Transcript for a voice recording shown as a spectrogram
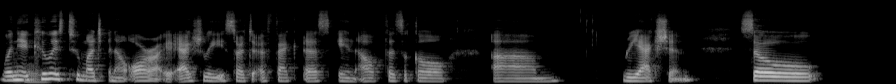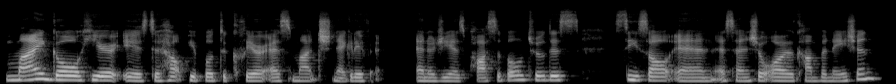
When it mm. accumulates too much in our aura, it actually starts to affect us in our physical um, reaction. So my goal here is to help people to clear as much negative energy as possible through this sea salt and essential oil combination.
